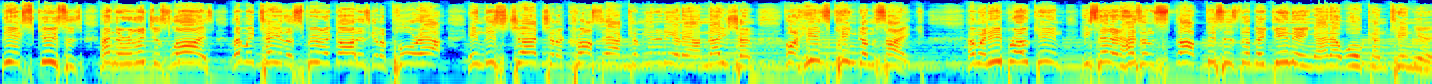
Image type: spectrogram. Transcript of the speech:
the excuses and the religious lies. Let me tell you, the Spirit of God is going to pour out in this church and across our community and our nation for His kingdom's sake. And when he broke in, he said, It hasn't stopped. This is the beginning and it will continue.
